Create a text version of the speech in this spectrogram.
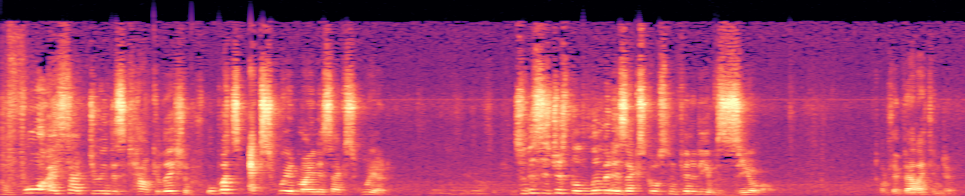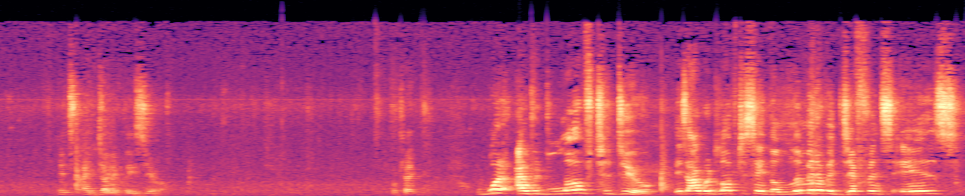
Before I start doing this calculation, well, what's x squared minus x squared? So this is just the limit as x goes to infinity of 0. Okay, that I can do. It's identically 0. Okay? What I would love to do is I would love to say the limit of a difference is...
